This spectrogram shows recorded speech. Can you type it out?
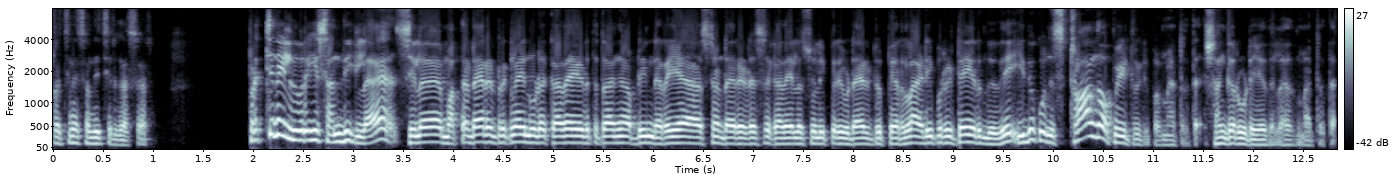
பிரச்சனை சந்திச்சிருக்கா சார்? பிரச்சனைகள் இது வரைக்கும் சந்திக்கல. சில மற்ற டைரக்டருக்குலாம் என்னோட கதையை எடுத்துட்டாங்க அப்படின்னு நிறைய அசிஸ்டன்ட் டைரக்டர்ஸ் கதையில் சொல்லி பெரிய டைரக்டர் பேரெல்லாம் அடிபட்டுட்டே இருந்தது. இது கொஞ்சம் ஸ்ட்ராங்காக போயிட்டுருக்கு இப்போ மேட்டத்தை சங்கருடைய இதில் அது மேட்டத்தை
